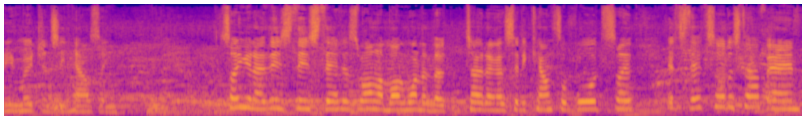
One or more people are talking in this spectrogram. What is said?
emergency housing? So you know, there's there's that as well. I'm on one of the Tauranga City Council boards, so it's that sort of stuff. And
